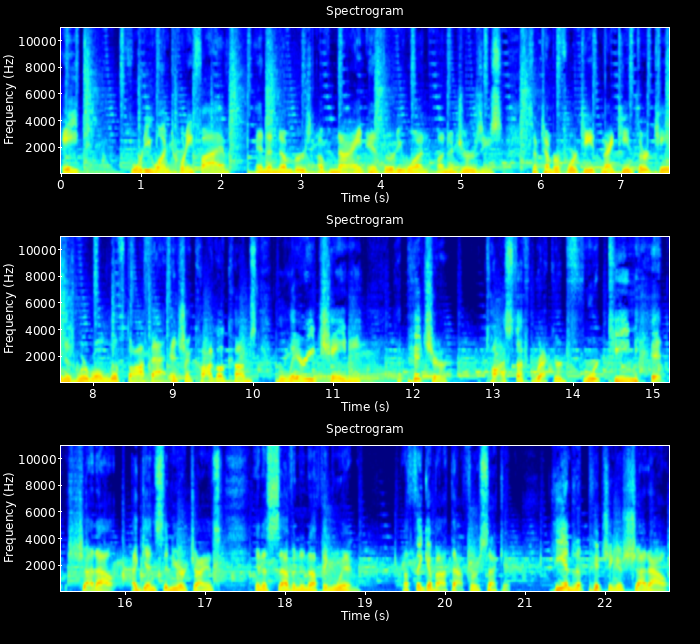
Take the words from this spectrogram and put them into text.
8, 41, 25, and the numbers of 9 and 31 on the jerseys. September 14th, 1913 is where we'll lift off at. And Chicago Cubs Larry Cheney, a pitcher, tossed a record 14 hit shutout against the New York Giants in a 7 0 win. Now, think about that for a second. He ended up pitching a shutout,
